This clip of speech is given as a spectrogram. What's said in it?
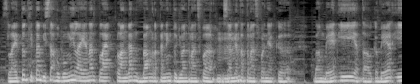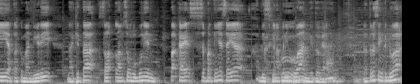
setelah itu kita bisa hubungi layanan pela- pelanggan bank rekening tujuan transfer misal kita transfernya ke bank BNI atau ke BRI atau ke Mandiri nah kita sel- langsung hubungin Pak kayak sepertinya saya habis kena penipuan gitu kan Nah terus yang kedua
